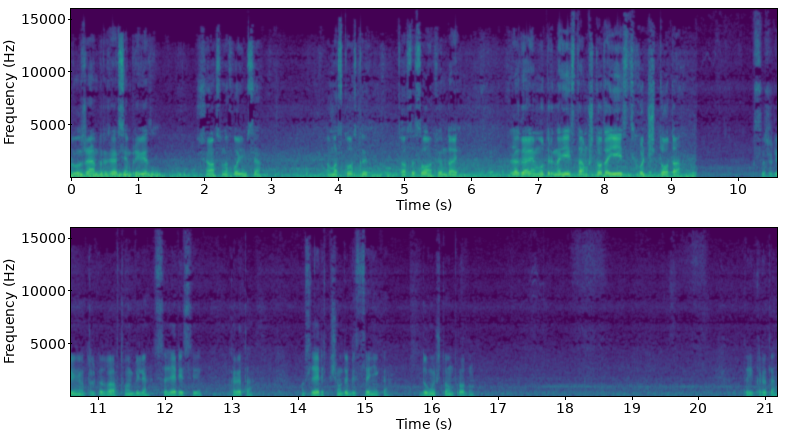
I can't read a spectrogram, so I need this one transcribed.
Продолжаем, друзья, всем привет! Сейчас мы находимся на московской автосалон Hyundai. Заглянем внутрь, надеюсь, там что-то есть, хоть что-то. К сожалению, только два автомобиля, Солярис и Крета. Но Солярис почему-то без ценника. Думаю, что он продан. Да и Крета,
